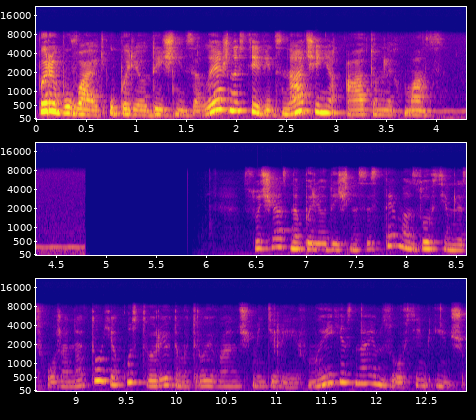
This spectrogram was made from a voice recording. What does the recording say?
перебувають у періодичній залежності від значення атомних мас. Сучасна періодична система зовсім не схожа на ту, яку створив Дмитро Іванович Менділеєв. Ми її знаємо зовсім іншу.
